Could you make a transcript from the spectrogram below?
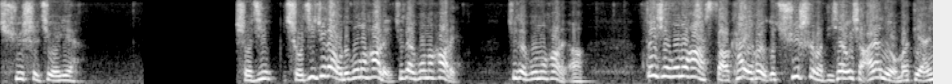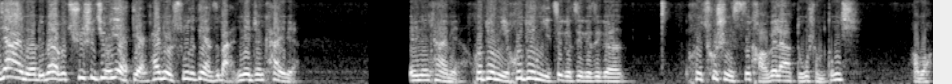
趋势就业，手机手机就在我的公众号里，就在公众号里，就在公众号里啊。微信公众号扫开以后有个趋势嘛，底下有个小按钮嘛，点一下按钮，里面有个趋势就业，点开就是书的电子版，认真看一遍，认真看一遍，会对你会对你这个这个这个，会促使你思考未来要读什么东西，好不？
